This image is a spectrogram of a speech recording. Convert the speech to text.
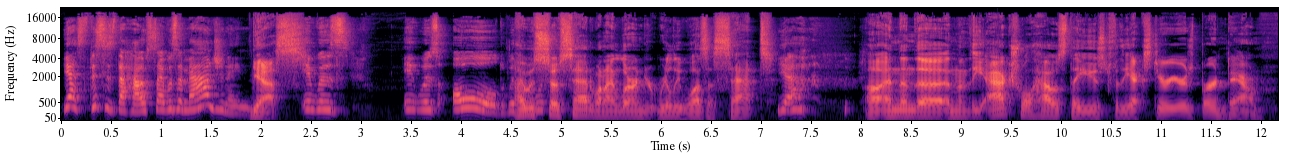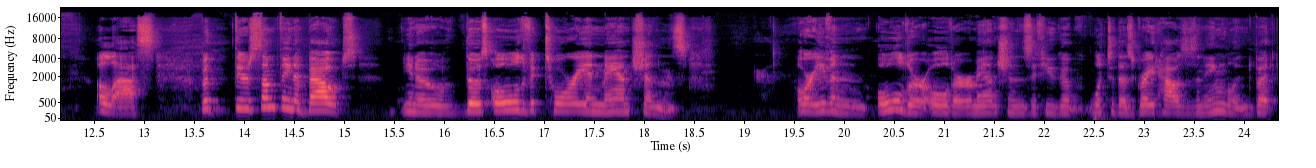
yes, this is the house I was imagining. yes. It was it was old with I was wo- so sad when I learned it really was a set. Yeah. Uh, and then the and then the actual house they used for the exteriors burned down. alas. But there's something about, you know, those old Victorian mansions, or even older, older mansions if you go look to those great houses in England, but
